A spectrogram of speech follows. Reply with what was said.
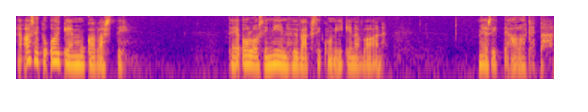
Ja asetu oikein mukavasti. Tee olosi niin hyväksi kuin ikinä vaan. Ja sitten aloitetaan.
